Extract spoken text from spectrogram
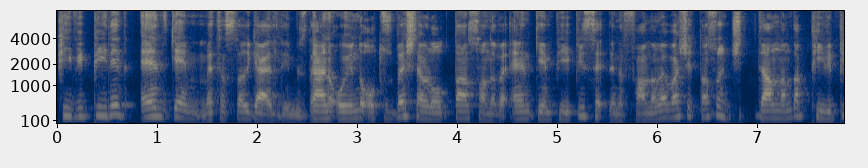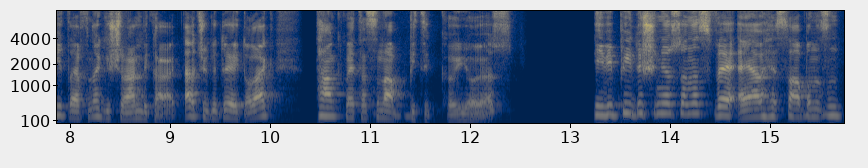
PvP'nin endgame metasına geldiğimizde yani oyunda 35 level olduktan sonra ve endgame PvP setlerini farmlamaya başladıktan sonra ciddi anlamda PvP tarafına güçlenen bir karakter. Çünkü direkt olarak tank metasına bir tık kayıyoruz. PvP düşünüyorsanız ve eğer hesabınızın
